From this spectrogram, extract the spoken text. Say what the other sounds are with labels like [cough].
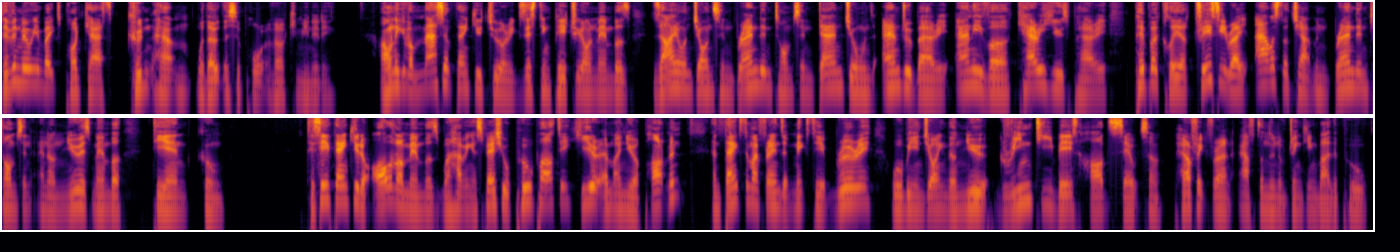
7 Million Bikes podcast couldn't happen without the support of our community. I want to give a massive thank you to our existing Patreon members Zion Johnson, Brandon Thompson, Dan Jones, Andrew Barry, Annie Ver, Carrie Hughes Parry, Pippa Clare, Tracy Wright, Alistair Chapman, Brandon Thompson, and our newest member, Tien Kung. To say thank you to all of our members, we're having a special pool party here at my new apartment. And thanks to my friends at Mixtape Brewery, we'll be enjoying the new green tea based hard seltzer, perfect for an afternoon of drinking by the pool.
